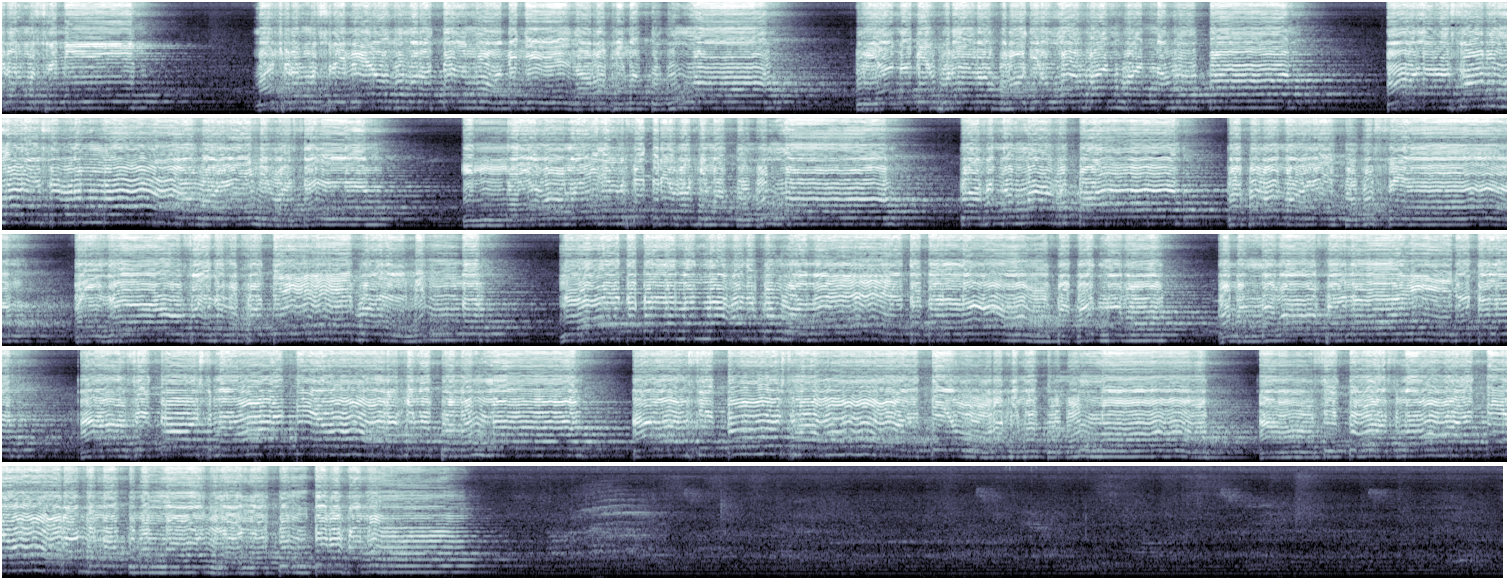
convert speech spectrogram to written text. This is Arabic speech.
معاشر المسلمين معاشر المسلمين وزمرة المؤمنين رحمكم الله. ويا نبي هريرة رضي الله عنه أنه قال قال رسول الله صلى الله عليه وسلم إن يوم عيد الفطر رحمكم الله. رحم الله الطعام وحرم عليكم الصيام. Mama.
